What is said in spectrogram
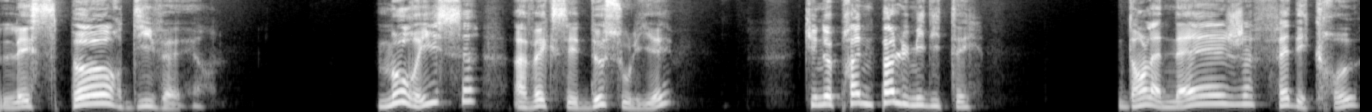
Les sports d'hiver. Maurice, avec ses deux souliers, qui ne prennent pas l'humidité. Dans la neige fait des creux.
